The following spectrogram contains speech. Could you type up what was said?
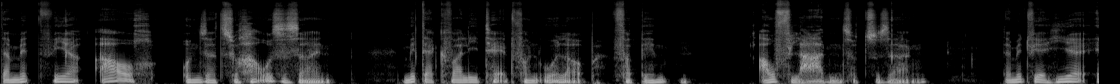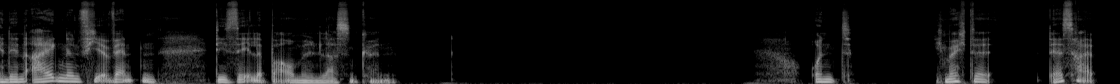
damit wir auch unser Zuhause-Sein mit der Qualität von Urlaub verbinden, aufladen sozusagen, damit wir hier in den eigenen vier Wänden die Seele baumeln lassen können. Und ich möchte deshalb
